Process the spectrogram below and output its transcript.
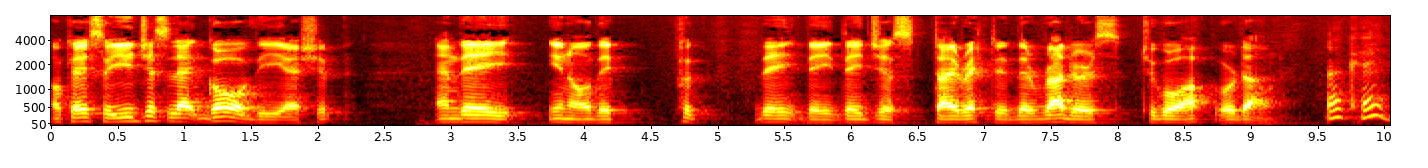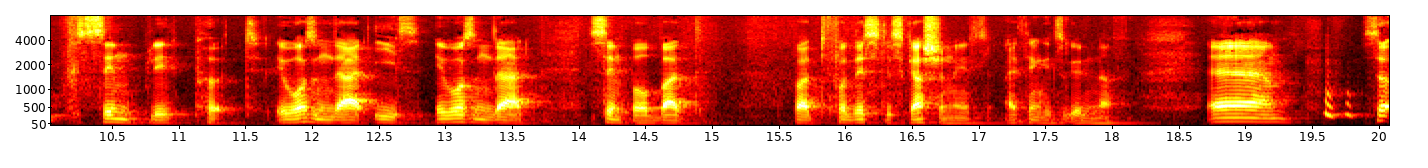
Okay, so you just let go of the airship, and they, you know, they put, they, they, they just directed the rudders to go up or down. Okay. Simply put, it wasn't that easy. It wasn't that simple, but, but for this discussion, it's, I think it's good enough. Um, so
